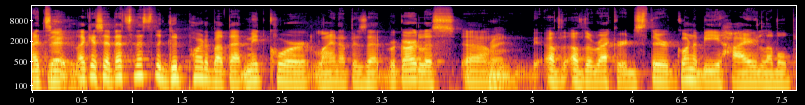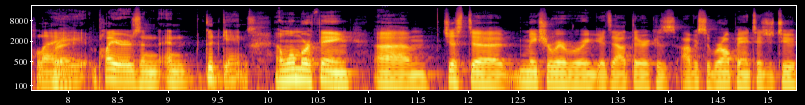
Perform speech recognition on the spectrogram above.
it's That- like I said, that's that's the good part about that mid core lineup is that regardless um, of of the records, they're going to be high level play Right. players and and good games. And one more thing, um, just to make sure everyone gets out there, because obviously we're all paying attention to.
